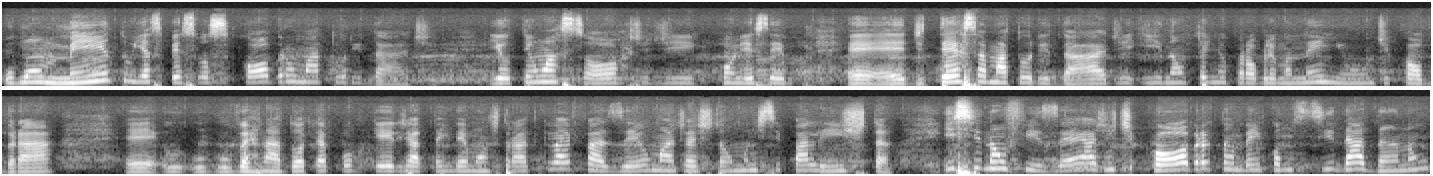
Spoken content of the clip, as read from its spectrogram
o momento e as pessoas cobram maturidade. E eu tenho a sorte de conhecer, é, de ter essa maturidade e não tenho problema nenhum de cobrar é, o, o, governador, até porque ele já tem demonstrado que vai fazer uma gestão municipalista. E se não fizer, a gente cobra também como cidadã, não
